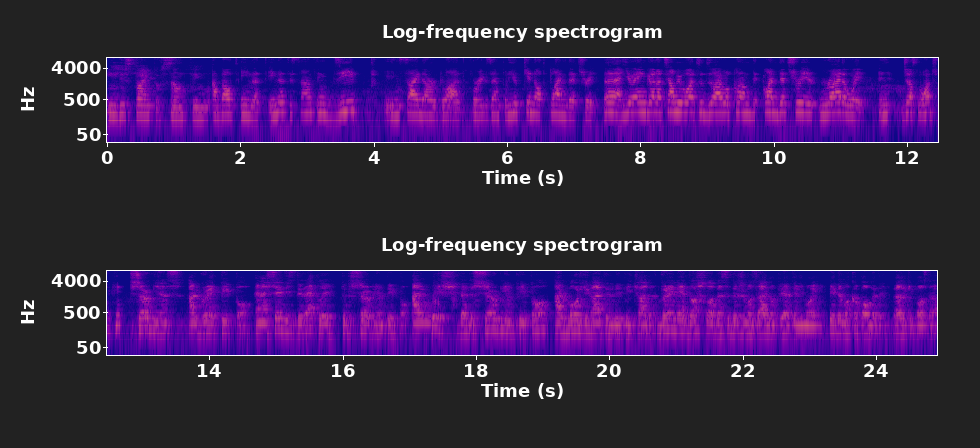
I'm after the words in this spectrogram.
in despite of something. About inat. Inat is something deep inside our blood. For example, you cannot climb that tree. Uh, you ain't gonna tell me what to do. I will climb, th- climb that tree right away. And just watch me. Serbians are great people, and I say this directly to the Serbian people. I wish that the Serbian people are more united with each other. Vreme je došlo da se držimo zajedno, prijatelji moji. Idemo ka pobedi. Veliki pozdrav.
